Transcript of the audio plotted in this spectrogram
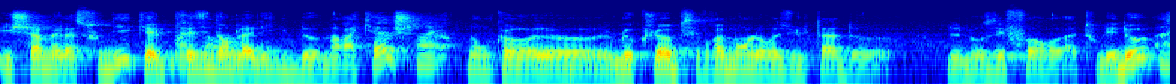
Hicham El Assoudi qui est le président de la ligue de Marrakech. Ouais. Donc le club c'est vraiment le résultat de, de, nos efforts à tous les deux. Ouais.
